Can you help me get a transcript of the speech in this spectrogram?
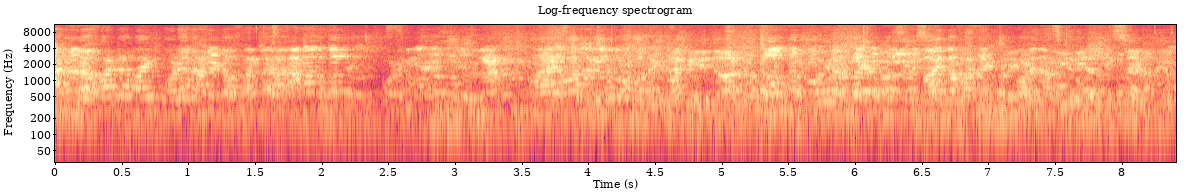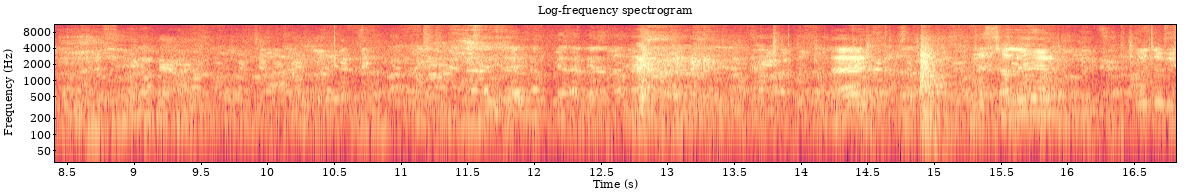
আট যাবি।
